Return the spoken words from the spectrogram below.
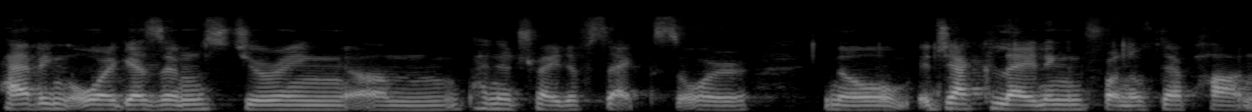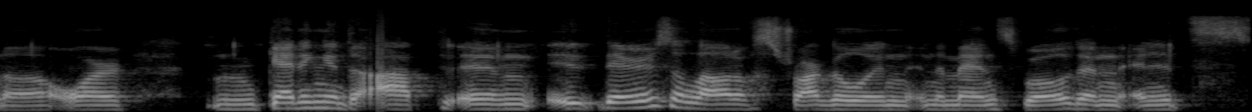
having orgasms during um, penetrative sex or you know ejaculating in front of their partner or um, getting it up um, it, there is a lot of struggle in, in the men's world and, and it's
